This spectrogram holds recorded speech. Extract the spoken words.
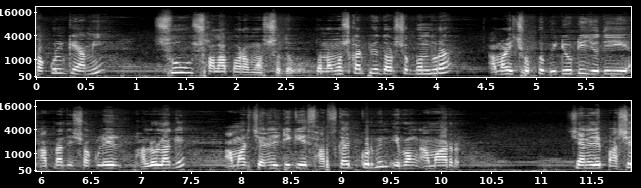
সকলকে আমি সুসলা পরামর্শ দেবো। তো নমস্কার প্রিয় দর্শক বন্ধুরা, আমার এই ছোট্ট ভিডিওটি যদি আপনাদের সকলের ভালো লাগে, আমার চ্যানেলটিকে সাবস্ক্রাইব করবেন এবং আমার চ্যানেলের পাশে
